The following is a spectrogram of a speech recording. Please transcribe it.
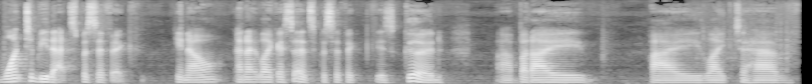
want to be that specific, you know. And I, like I said, specific is good, uh, but I, I like to have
